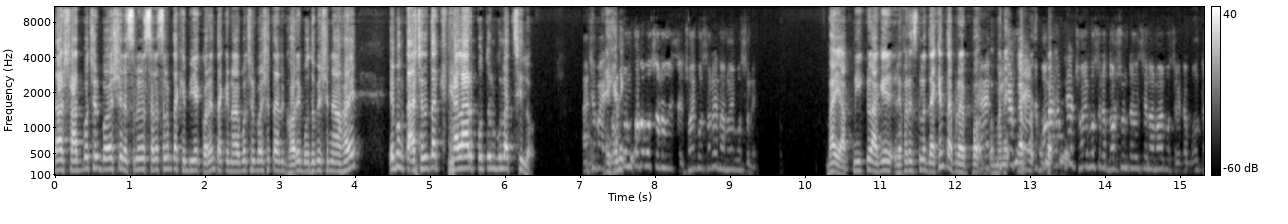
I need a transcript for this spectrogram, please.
তার সাত বছর বয়সে রসুল্লাহ সাল্লাহ সাল্লাম তাকে বিয়ে করেন। তাকে নয় বছর বয়সে তার ঘরে বধূ বেশে নেওয়া হয় এবং তার সাথে তার খেলার পুতুলগুলা ছিল। আচ্ছা ভাই আপনি একটু আগে রেফারেন্সগুলো দেখেন তারপরে হ্যাঁ, মানে বছরে দর্শনটা হয়েছে না নয় বছর এটা বলতে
